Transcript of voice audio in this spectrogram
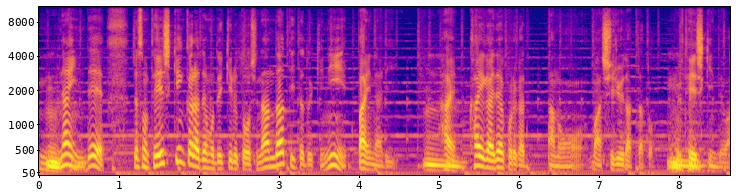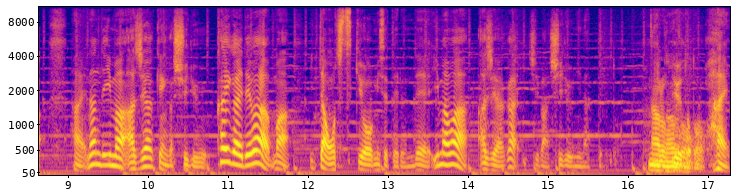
ないんでじゃあその低資金からでもできる投資なんだって言った時にバイナリーうん。はい、海外ではこれがあの、まあ、主流だったと、うん。低資金では、はい、なんで今アジア圏が主流。海外では、まあ、一旦落ち着きを見せてるんで今はアジアが一番主流になってるなるほど。というところ。はい。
